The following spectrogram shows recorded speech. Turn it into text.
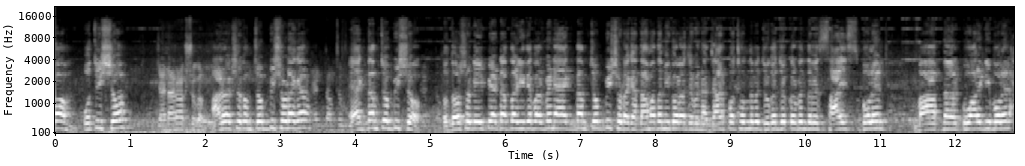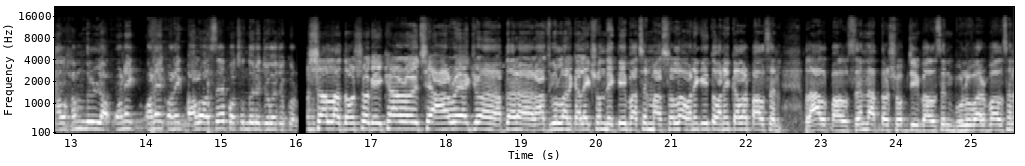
কম পঁচিশশো? আরও একশো কম। চব্বিশশো টাকা? একদম চব্বিশশো। তো দর্শক এই পেয়ারটা আপনারা নিতে পারবেন একদম চব্বিশশো টাকা। দামাদামি করা যাবে না। যার পছন্দ হবে যোগাযোগ করবেন তবে সাইজ বলেন বা আপনার কোয়ালিটি বলেন আলহামদুলিল্লাহ অনেক অনেক অনেক ভালো আছে। পছন্দ হলে যোগাযোগ করুন। মার্শাল্লাহ দর্শক এইখানে রয়েছে আরও একজন আপনার রাসগোল্লার কালেকশন দেখতেই পাচ্ছেন। মার্শাল্লাহ অনেকেই তো অনেক কালার পালছেন। লাল পালছেন আপনার সবজি পালছেন ব্লুবার পালছেন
